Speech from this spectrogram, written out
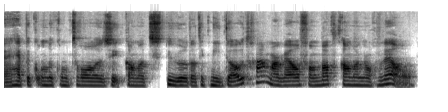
eh, heb ik onder controle, dus ik kan het sturen dat ik niet doodga, maar wel van wat kan er nog wel.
